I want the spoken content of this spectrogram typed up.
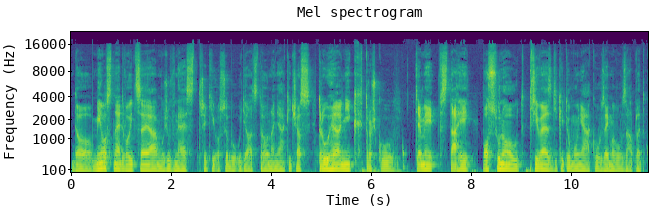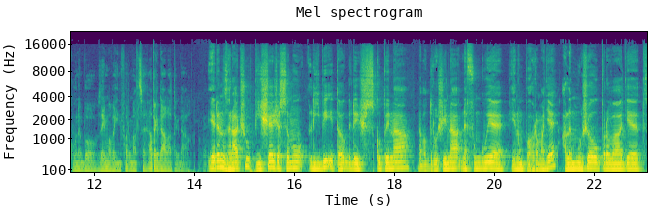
do milostné dvojce já můžu vnést třetí osobu, udělat z toho na nějaký čas trůhelník, trošku těmi vztahy posunout, přivést díky tomu nějakou zajímavou zápletku nebo zajímavé informace a tak dále a tak dále. Jeden z hráčů píše, že se mu líbí i to, když skupina nebo družina nefunguje jenom pohromadě, ale můžou provádět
